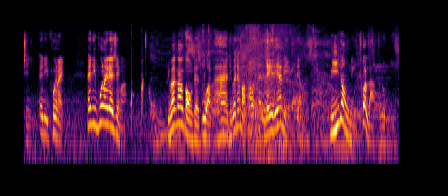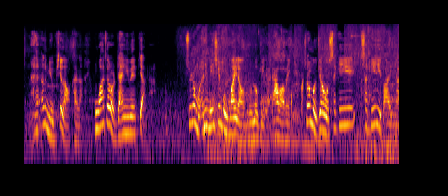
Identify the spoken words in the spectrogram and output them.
ရှင်းကြည့်။အဲ့ဒီဖွင့်လိုက်။အဲ့ဒီဖွင့်လိုက်တဲ့အချိန်မှာဒီဘက်ကကောင်တဲ့ तू ကအဲဒီဘက်ထဲမှာလေတွေကနေပြန်လာ။မီးတောင်နေထွက်လာတယ်လို့မျိုး။အဲအဲ့လိုမျိုးဖြစ်လောင်ခန်းစား။ဟိုကကျတော့ဒိုင်းလေးပဲပြတာပေါ့နော်။ ဆိုတော့မို့ animation ပုံမိုက်လောင်သူတို့လုပ်ပေးတာဒါပါပဲ။ဆိုတော့မို့ကျွန်တော်စကေးစကေးတွေပါတယ်ညာ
